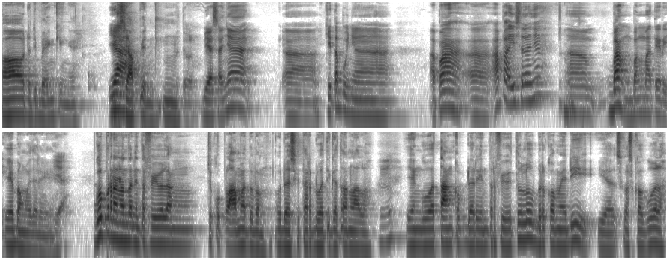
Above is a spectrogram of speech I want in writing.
Oh udah di banking ya. Ya. Disiapin. Hmm. betul. Biasanya eh, kita punya apa eh, apa istilahnya Eh, bank bank materi. Iya bang materi. Ya. Gue pernah nonton interview yang cukup lama tuh bang. Udah sekitar 2-3 tahun lalu. Hmm. Yang gue tangkap dari interview itu lu berkomedi ya suka-suka gue lah.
